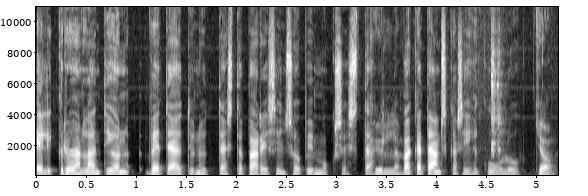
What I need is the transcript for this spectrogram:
Eli Grönlanti on vetäytynyt tästä Pariisin sopimuksesta, Kyllä. vaikka Tanska siihen kuuluu. Joo.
